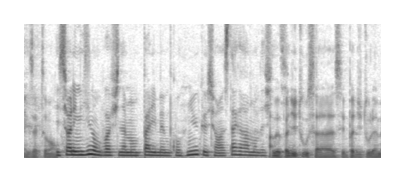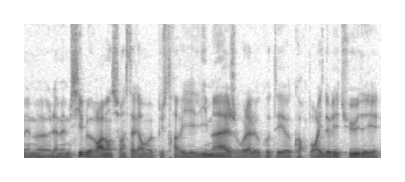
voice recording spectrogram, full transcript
Exactement. Et sur LinkedIn, on voit finalement pas les mêmes contenus que sur Instagram en définitive. Ah, pas du tout, ça, c'est pas du tout la même, euh, la même cible. Vraiment, sur Instagram, on va plus travailler l'image, voilà, le côté corporel de l'étude et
